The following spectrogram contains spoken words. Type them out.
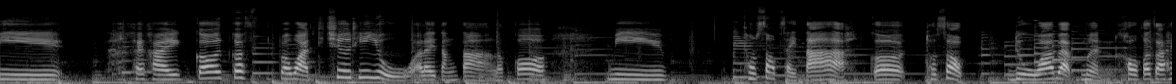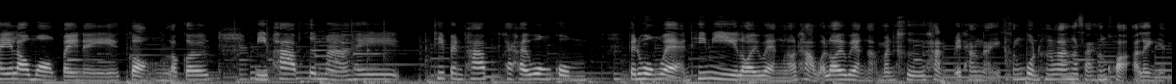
มีคล้ายๆก็ก็ประวัติชื่อที่อยู่อะไรต่างๆ แล้วก็มี ทดสอบสายตา ก็ทดสอบดูว่าแบบเหมือนเขาก็จะให้เรามองไปในกล่อง แล้วก็มีภาพขึ้นมาให้ที่เป็นภาพคล้ายๆวงกลม เป็นวงแหวนที่มีรอยแหว่งแล้วถามว่ารอยแหว่งอะมันคือหันไปทางไหนข้างบนข้างล่างข้างซ้ายข้างขวาอะไรเงี้ย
